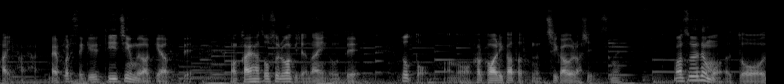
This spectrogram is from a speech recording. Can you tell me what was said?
はいはいはい、やっぱりセキュリティチームだけあって、まあ、開発をするわけじゃないので、ちょっとあの関わり方っていうのは違うらしいですね。まあ、それでも、えっと、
